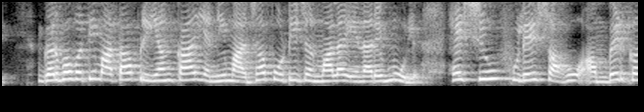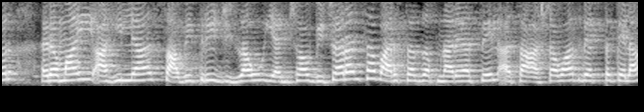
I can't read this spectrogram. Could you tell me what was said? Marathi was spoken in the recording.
गर्भवती माता प्रियंका यांनी माझ्या पोटी जन्माला येणारे मूल हे शिव फुले शाहू आंबेडकर रमाई अहिल्या सावित्री जिजाऊ यांच्या विचारांचा वारसा जपणारे असेल असा आशावाद व्यक्त केला.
